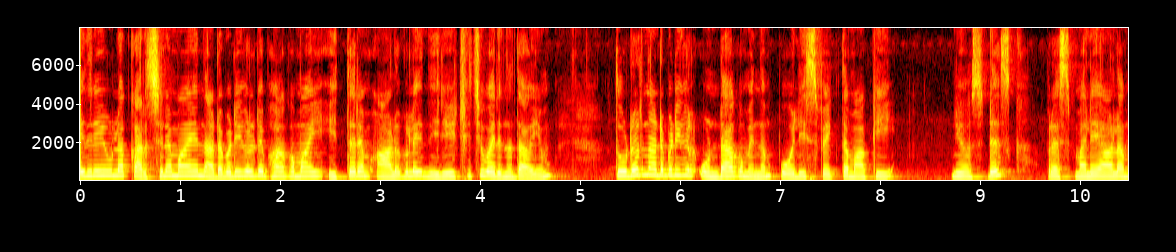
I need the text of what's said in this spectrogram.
എതിരെയുള്ള കർശനമായ നടപടികളുടെ ഭാഗമായി ഇത്തരം ആളുകളെ നിരീക്ഷിച്ചു വരുന്നതായും തുടർ നടപടികൾ ഉണ്ടാകുമെന്നും പോലീസ് വ്യക്തമാക്കി. News desk press Malayalam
